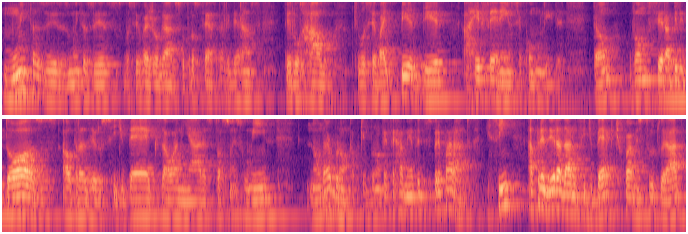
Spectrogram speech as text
muitas vezes, muitas vezes você vai jogar o seu processo da liderança pelo ralo, porque você vai perder a referência como líder. Então, vamos ser habilidosos ao trazer os feedbacks, ao alinhar as situações ruins não dar bronca, porque bronca é ferramenta despreparado. E sim, aprender a dar um feedback de forma estruturada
